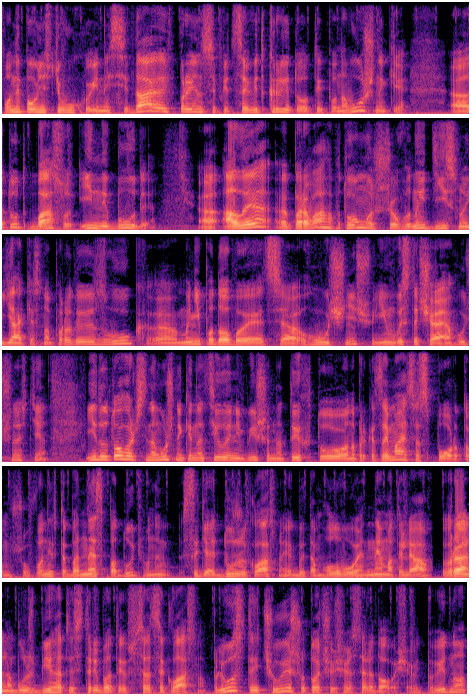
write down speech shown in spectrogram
Вони повністю вухо і не сідають, в принципі, це відкритого типу навушники. Е, Тут басу і не буде. Е, Але перевага в тому, що вони дійсно якісно передають звук. Е, Мені подобається гучність, що їм вистачає гучності. І до того ж, ці навушники націлені більше на тих, хто, наприклад, займається спортом, що вони в тебе не спадуть, вони сидять дуже класно, якби там головою не мотиляв. Реально будеш бігати, стрибати, все це класно. Плюс ти чуєш оточуюче середовище. Відповідно,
